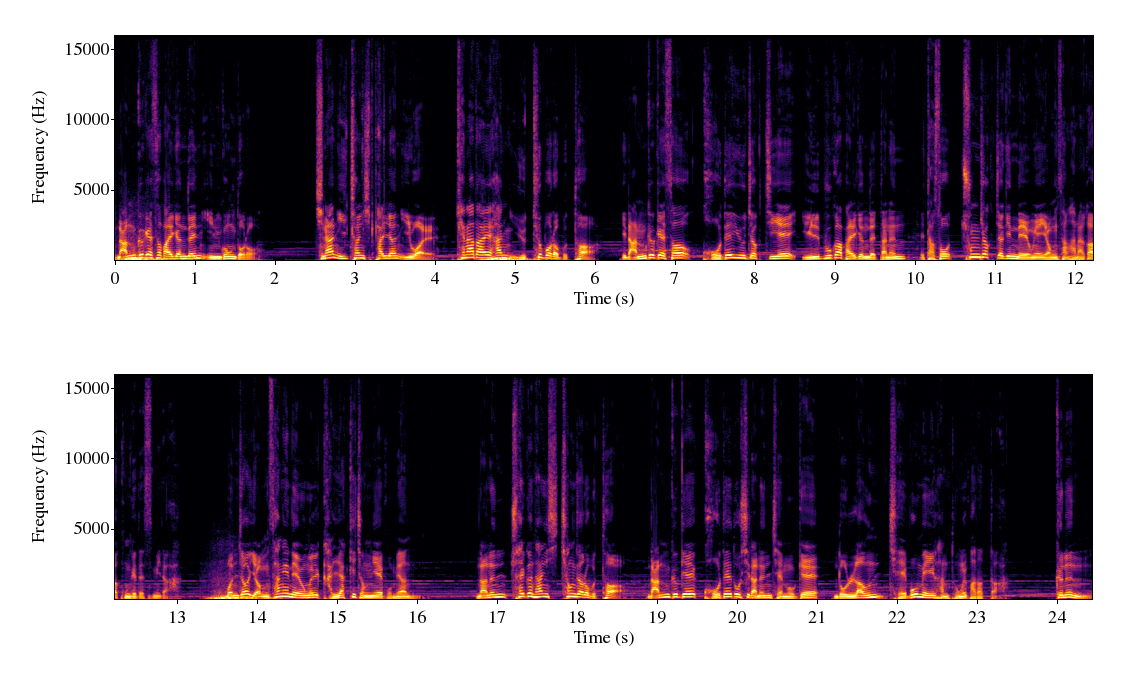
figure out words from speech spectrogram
남극에서 발견된 인공도로. 지난 2018년 2월 캐나다의 한 유튜버로부터 남극에서 고대 유적지의 일부가 발견됐다는 다소 충격적인 내용의 영상 하나가 공개됐습니다. 먼저 영상의 내용을 간략히 정리해보면 나는 최근 한 시청자로부터 남극의 고대 도시라는 제목의 놀라운 제보 메일 한 통을 받았다. 그는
